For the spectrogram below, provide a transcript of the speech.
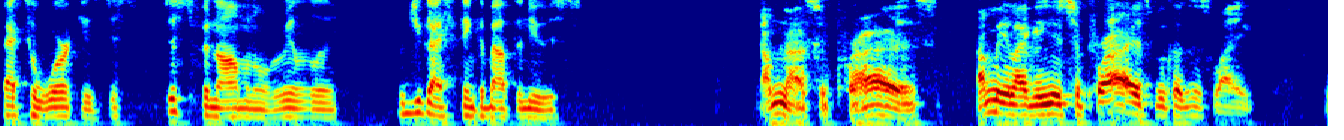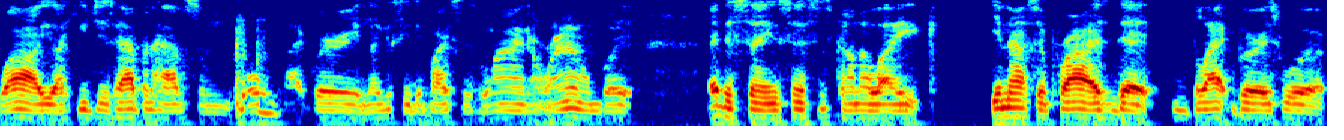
back to work is just just phenomenal really what do you guys think about the news I'm not surprised. I mean, like you're surprised because it's like, wow, like you just happen to have some old BlackBerry legacy devices lying around, but at the same sense, it's kind of like you're not surprised that Blackberries were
